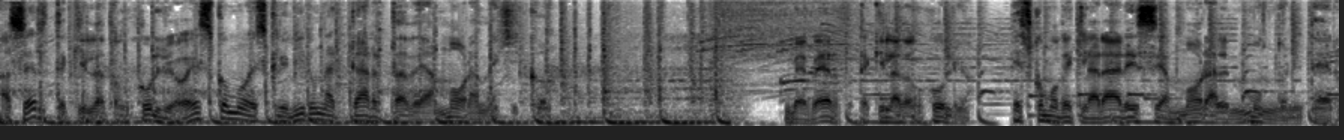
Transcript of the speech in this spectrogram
Hacer tequila, Don Julio, es como escribir una carta de amor a México. Beber tequila, Don Julio, es como declarar ese amor al mundo entero.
